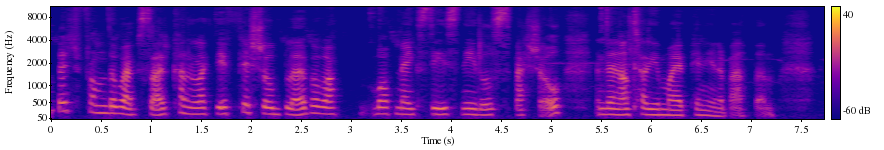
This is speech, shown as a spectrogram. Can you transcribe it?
little bit from the website, kind of like the official blurb of what, makes these needles special, and then I'll tell you my opinion about them.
